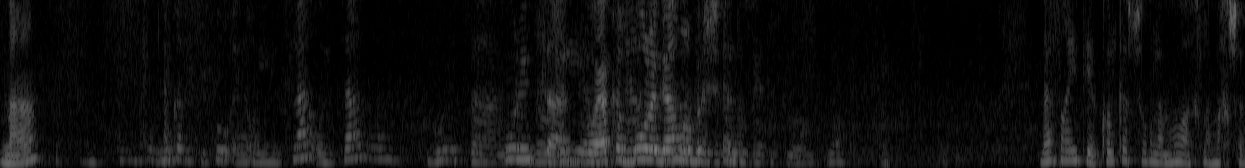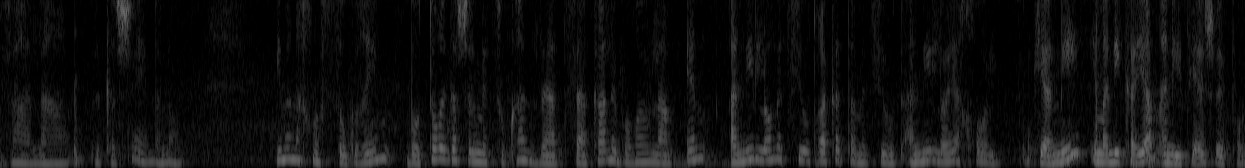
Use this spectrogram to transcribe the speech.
מה? הוא ניצל, הוא היה קבור לגמרי בשם. ואז ראיתי, הכל קשור למוח, למחשבה, זה קשה, בנות. אם אנחנו סוגרים, באותו רגע של מצוקה זה הצעקה לבורא עולם. אין, אני לא מציאות, רק אתה מציאות. אני לא יכול. כי אני, אם אני קיים, אני אתייאש ואפול.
